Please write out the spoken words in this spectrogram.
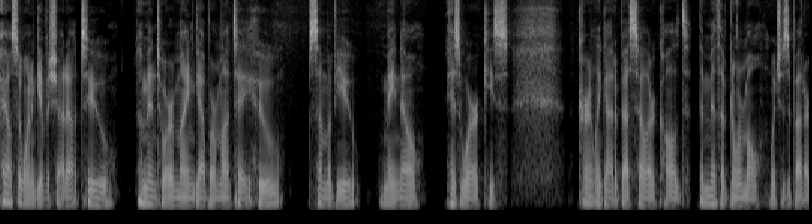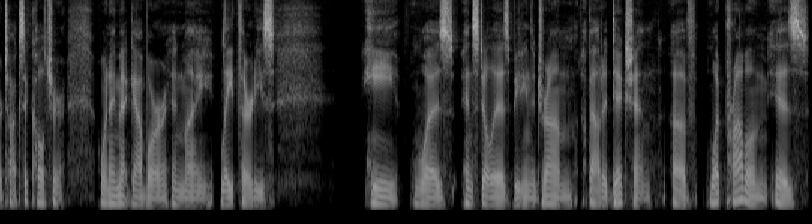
I also want to give a shout out to a mentor of mine, Gabor Mate, who some of you may know his work. He's currently got a bestseller called The Myth of Normal, which is about our toxic culture. When I met Gabor in my late 30s, he was and still is beating the drum about addiction of what problem is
